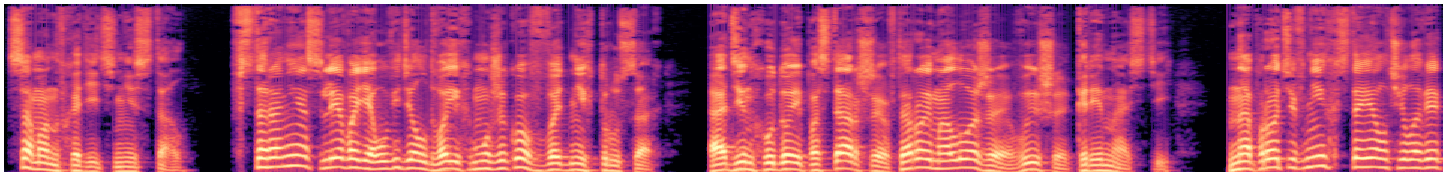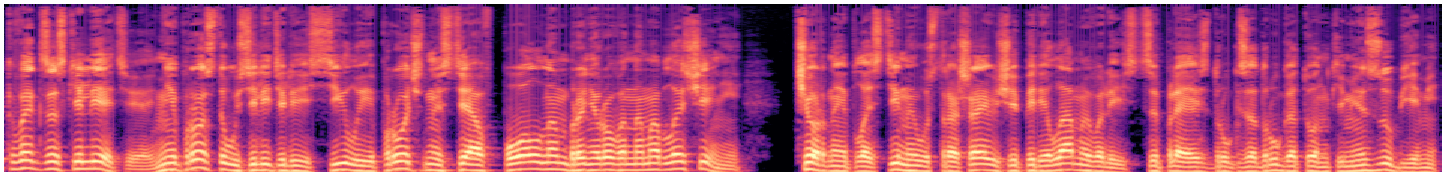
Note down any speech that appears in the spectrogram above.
Сам он входить не стал. В стороне слева я увидел двоих мужиков в одних трусах. Один худой постарше, второй моложе, выше, коренастей. Напротив них стоял человек в экзоскелете, не просто усилители силы и прочности, а в полном бронированном облачении. Черные пластины устрашающе переламывались, цепляясь друг за друга тонкими зубьями.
